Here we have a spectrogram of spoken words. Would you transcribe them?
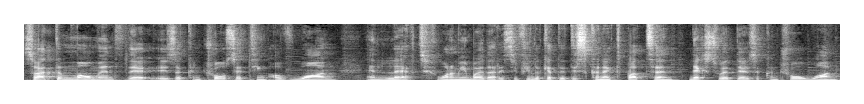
So at the moment, there is a control setting of one and left. What I mean by that is if you look at the disconnect button, next to it, there's a control one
